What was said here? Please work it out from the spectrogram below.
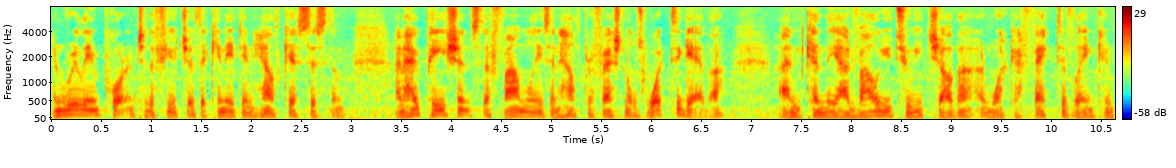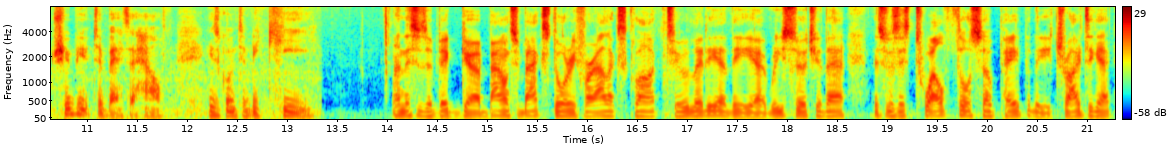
and really important to the future of the Canadian healthcare system. And how patients, their families and health professionals work together and can they add value to each other and work effectively and contribute to better health is going to be key. And this is a big uh, bounce back story for Alex Clark, too, Lydia, the uh, researcher there. This was his 12th or so paper that he tried to get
